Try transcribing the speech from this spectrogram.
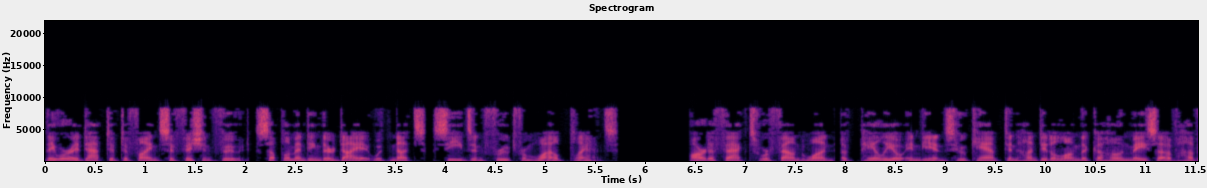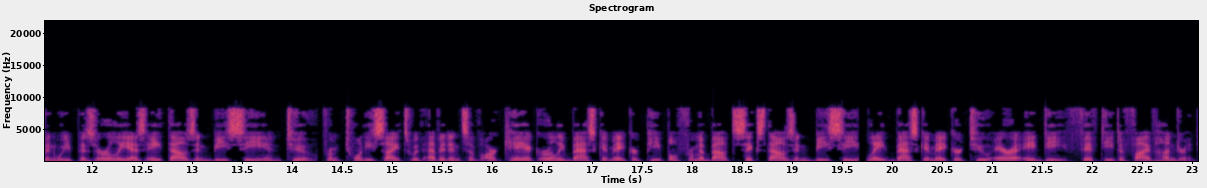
They were adaptive to find sufficient food, supplementing their diet with nuts, seeds and fruit from wild plants. Artifacts were found one of Paleo-Indians who camped and hunted along the Cajon Mesa of Hovenweep as early as 8000 BC and two from 20 sites with evidence of archaic early basketmaker people from about 6000 BC, late basketmaker II era AD 50 to 500.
